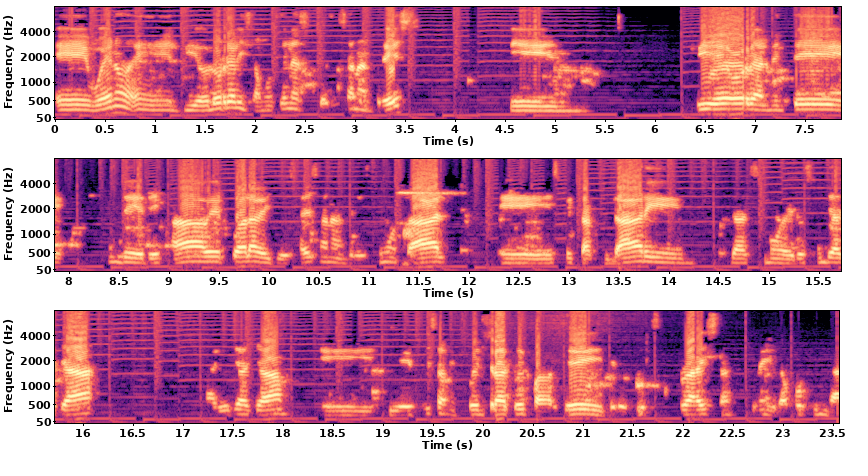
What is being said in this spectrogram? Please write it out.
Eh, bueno, el video lo realizamos en la ciudad de San Andrés video realmente donde deja ver toda la belleza de San Andrés como tal, eh, espectacular, eh, los modelos son de allá, varios de allá, eh, pues también fue el trato de parte de, de los Price, también me dio la oportunidad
